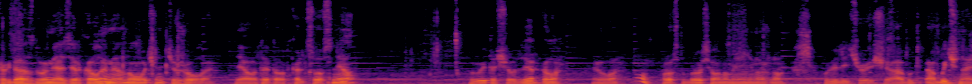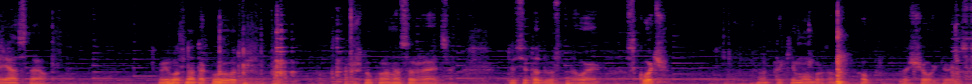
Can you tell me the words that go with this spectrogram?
когда с двумя зеркалами, оно очень тяжелое. Я вот это вот кольцо снял, вытащил зеркало, его ну, просто бросил, оно мне не нужно, увеличивающее. А обычно я оставил. И вот на такую вот штуку она сажается. То есть это двусторонний скотч. Вот таким образом. Оп, защелкивается.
